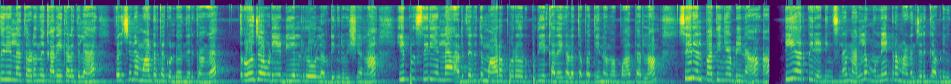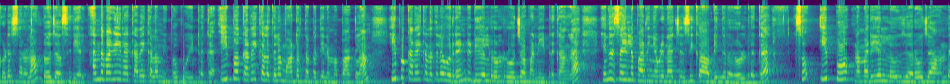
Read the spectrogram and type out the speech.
சீரியலில் தொடர்ந்து கதை காலத்தில் ஒரு சின்ன மாற்றத்தை கொண்டு வந்திருக்காங்க. ரோஜாவுடைய டியூல் ரோல் அப்படிங்கிற விஷயம்லாம் இப்போ சீரியலில் அடுத்தடுத்து மாறப்போகிற ஒரு புதிய கதைக்களத்தை பற்றி நம்ம பார்த்துடலாம். சீரியல் பார்த்தீங்க அப்படின்னா டிஆர்பி ரேட்டிங்ஸில் நல்ல முன்னேற்றம் அடைஞ்சிருக்கு அப்படின்னு கூட சொல்லலாம் ரோஜா சீரியல் அந்த வகையில் கதைக்களம் இப்போ போயிட்டுருக்கு. இப்போ கதைக்களத்தில் மாற்றத்தை பற்றி நம்ம பார்க்கலாம். இப்போ கதைக்களத்தில் ஒரு ரெண்டு டியூயல் ரோல் ரோஜா பண்ணிகிட்டு இருக்காங்க இந்த சைடில் பார்த்தீங்க அப்படின்னா ஜெசிகா அப்படிங்கிற ரோல் இருக்குது ஸோ இப்போது நம்ம ரியல் ரோஜா ரோஜா அந்த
